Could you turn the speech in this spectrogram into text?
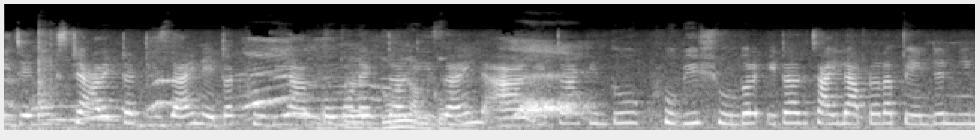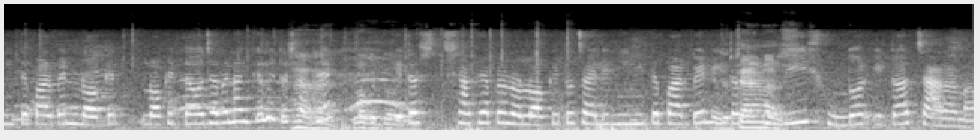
এই যে নেক্সটে আরেকটা ডিজাইন এটা খুবই আনকমন একটা ডিজাইন আর এটা কিন্তু খুবই সুন্দর। এটা চাইলে আপনারা পেন্ডেন্ট নিয়ে নিতে পারবেন। লকেট লকেট দেওয়া যাবে না আঙ্কেল এটার হ্যাঁ, সাথে? হ্যাঁ, এটার সাথে আপনারা লকেটও চাইলে নিয়ে নিতে পারবেন। এটা। খুবই সুন্দর। এটা চার আনা।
